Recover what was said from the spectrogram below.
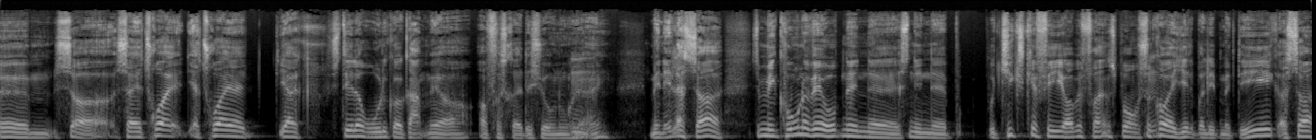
Øhm, så, så jeg tror, jeg, jeg, tror jeg, jeg stille og roligt går i gang med at, at få skrevet det show nu mm. her. Ikke? Men ellers så, så min kone er ved at åbne en, øh, sådan en uh, butikscafé oppe i Fredensborg, så mm. går jeg og hjælper lidt med det, ikke? Og så,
